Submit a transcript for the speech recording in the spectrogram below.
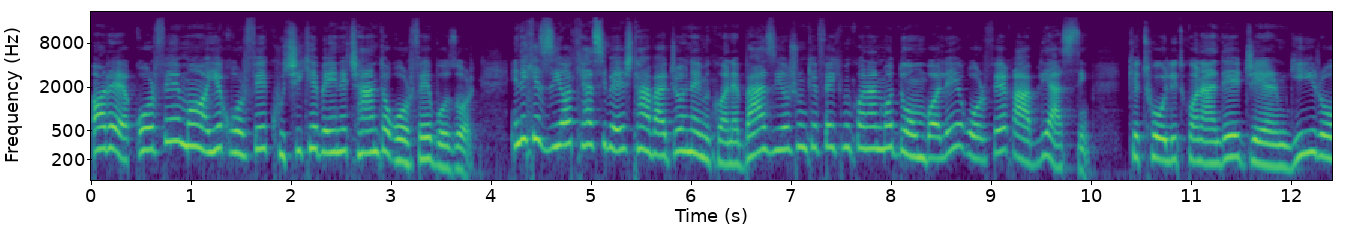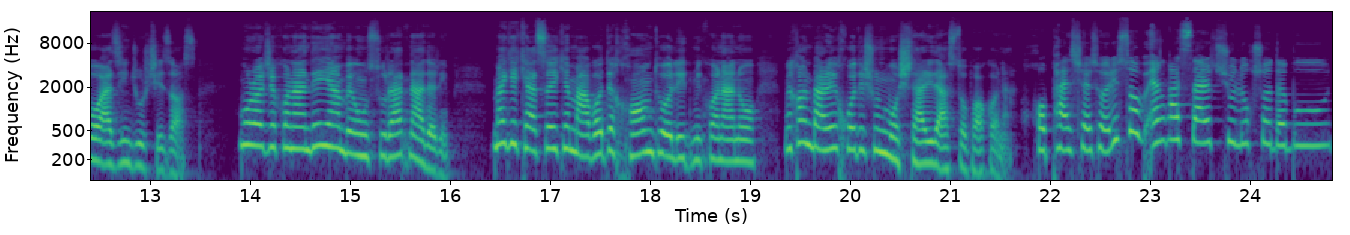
آره قرفه ما یه قرفه کوچیک بین چند تا قرفه بزرگ اینه که زیاد کسی بهش توجه نمی‌کنه بعضیاشون که فکر می‌کنن ما دنباله قرفه قبلی هستیم که تولید کننده جرمگیر و از این جور چیزاست. مراجع کننده ای هم به اون صورت نداریم. مگه کسایی که مواد خام تولید می‌کنن و می‌خوان برای خودشون مشتری دست و پا کنن؟ خب پس چطوری صبح اینقدر سرت شلوغ شده بود؟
